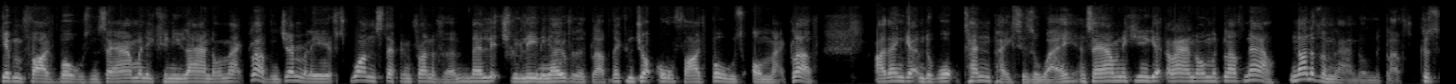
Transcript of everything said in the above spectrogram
give them five balls, and say, How many can you land on that glove? And generally, if it's one step in front of them, they're literally leaning over the glove, they can drop all five balls on that glove. I then get them to walk 10 paces away and say, How many can you get to land on the glove now? None of them land on the glove because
